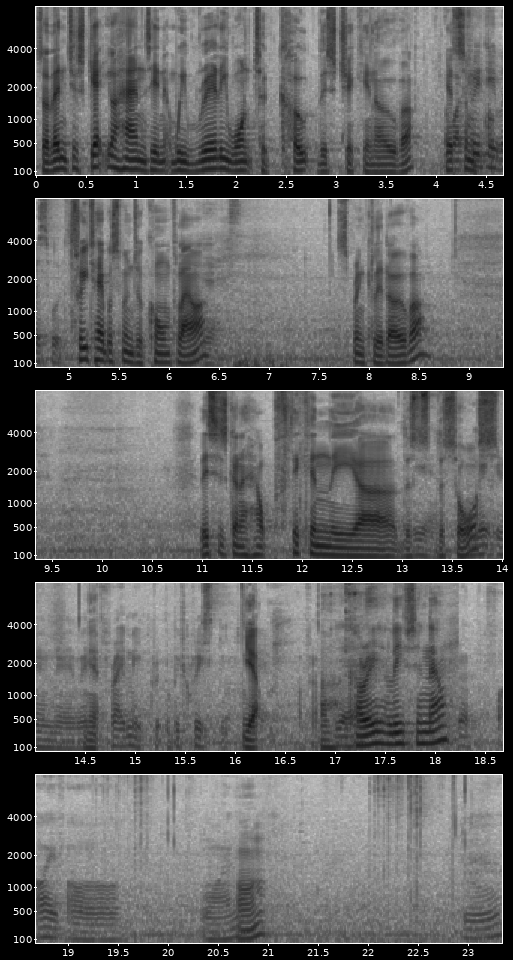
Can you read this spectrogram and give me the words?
So then just get your hands in and we really want to coat this chicken over. Get About some three tablespoons. Three tablespoons of corn flour. Yes. Sprinkle it over. This is going to help thicken the uh, the, yeah. the sauce. Make, yeah. Fry me a bit crispy. Yeah. Uh, yes. Curry leaves in now. Five or one. On. Two.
